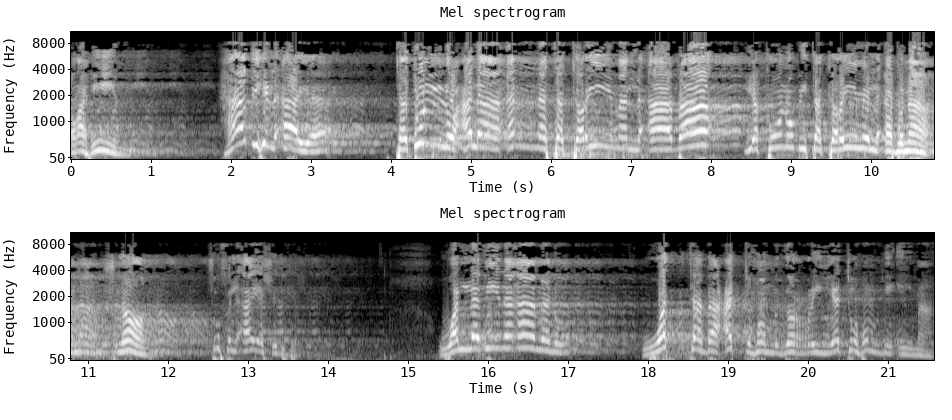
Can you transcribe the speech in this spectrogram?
رهين. هذه الآية تدل على أن تكريم الآباء يكون بتكريم الأبناء. شلون؟ شوف الآية شو والذين آمنوا واتبعتهم ذريتهم بإيمان.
